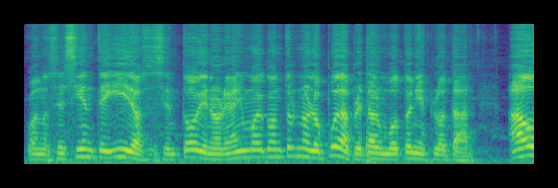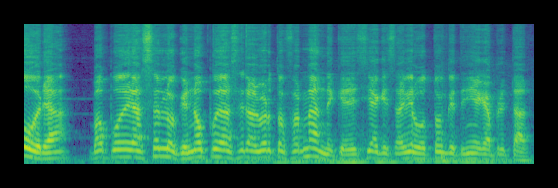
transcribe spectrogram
cuando se siente guida o se sentó en organismo de control, no lo puede apretar un botón y explotar. Ahora va a poder hacer lo que no puede hacer Alberto Fernández, que decía que sabía el botón que tenía que apretar.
